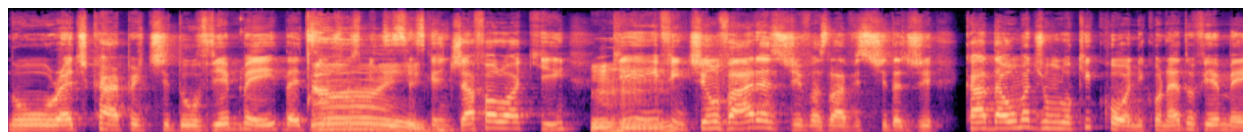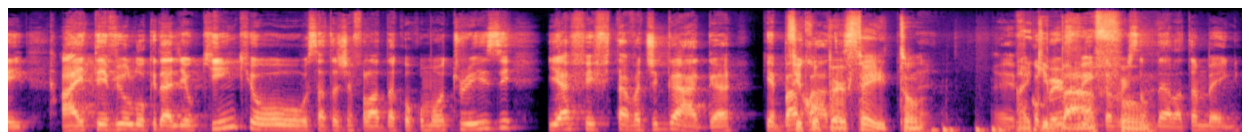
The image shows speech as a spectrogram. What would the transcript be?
no Red Carpet do VMA da edição de Ai. 2016, que a gente já falou aqui. Uhum. Que, enfim, tinham várias divas lá vestidas de. Cada uma de um look icônico, né? Do VMA. Aí teve o look da Lil Kim, que o Sata tinha falado da Coco Motrice, e a Fif tava de Gaga, que é babado. Ficou assim. perfeito. É, Ai, ficou que perfeita bafo. a versão dela também.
